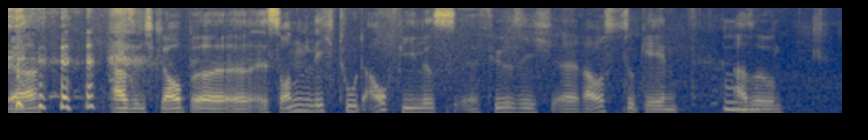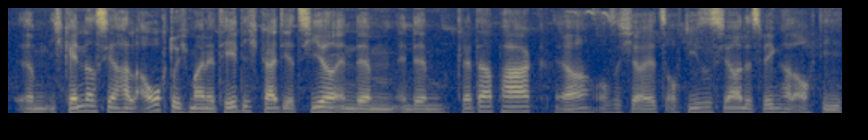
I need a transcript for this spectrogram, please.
Ja. Also ich glaube, äh, Sonnenlicht tut auch vieles äh, für sich äh, rauszugehen. Also ähm, ich kenne das ja halt auch durch meine Tätigkeit jetzt hier in dem, in dem Kletterpark, ja, was ich ja jetzt auch dieses Jahr, deswegen halt auch die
